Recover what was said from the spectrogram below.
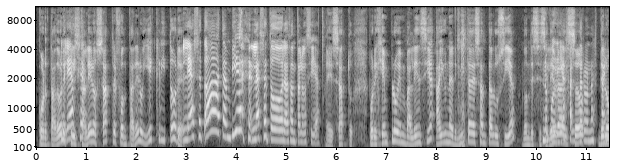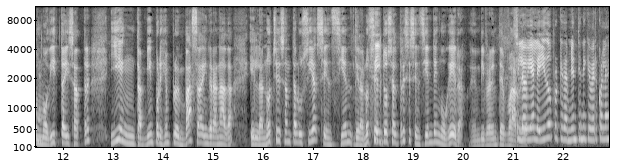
cortadores, cristaleros, sastres, fontaneros y escritores. Le hace, ah, también, le hace todo la Santa Lucía. Exacto. Por ejemplo, en Valencia hay una ermita de Santa Lucía donde se celebra el sol de los modistas y sastres, y en también, por ejemplo, en Baza, en Granada, en la noche de Santa Lucía se enciende, de la noche del 12 al 13 se encienden hogueras en diferentes barrios. Sí, lo había leído porque también tiene que ver con la,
